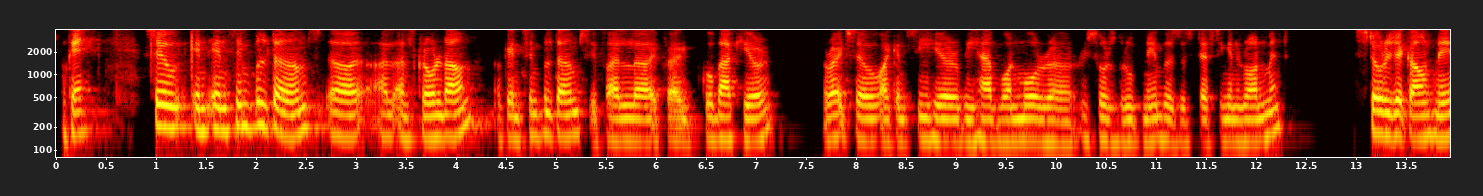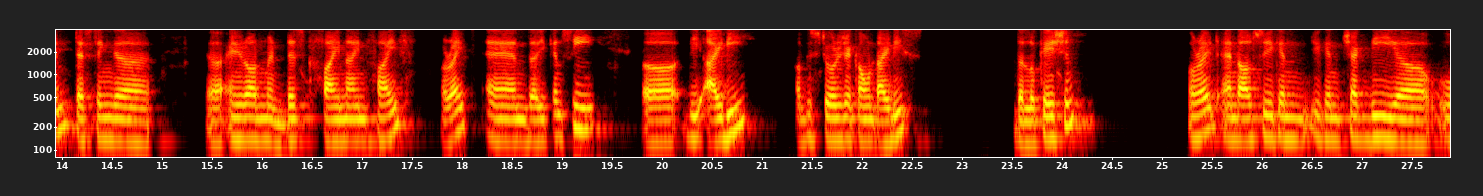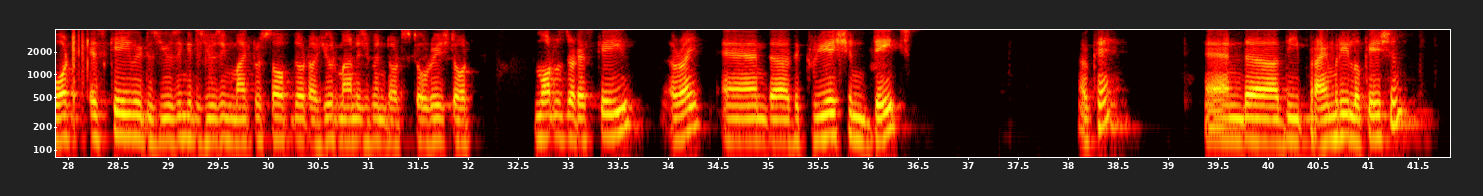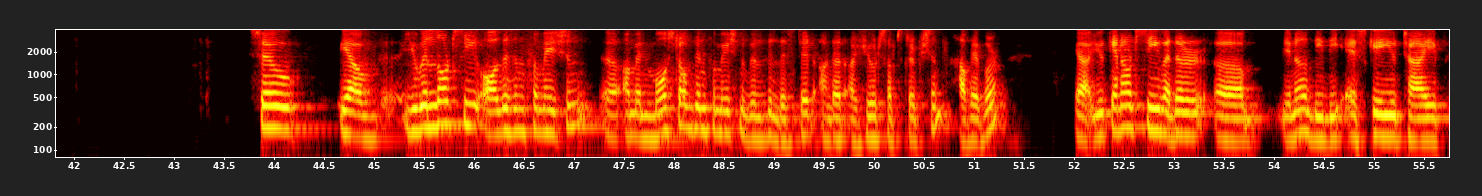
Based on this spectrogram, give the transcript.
okay so in, in simple terms, uh, I'll, I'll scroll down. Okay, in simple terms, if I'll uh, if I go back here, right? So I can see here we have one more uh, resource group name, which is testing environment, storage account name, testing uh, uh, environment disk 595. All right, and uh, you can see the ID of the storage account IDs, the location, all right? And also you can you can check the uh, what sku it is using. It is using microsoft.azure management.storage.models.sku all right? And uh, the creation date okay? And uh, the primary location. So yeah you will not see all this information. Uh, i mean most of the information will be listed under azure subscription. However yeah you cannot see whether um, you know the the sku type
